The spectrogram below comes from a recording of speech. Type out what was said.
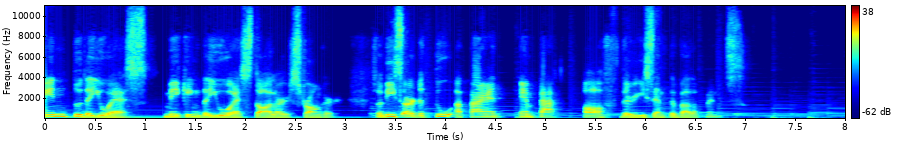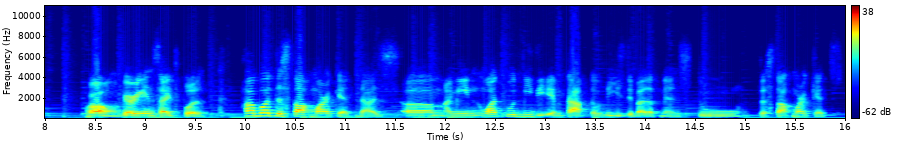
into the US, making the US dollar stronger. So these are the two apparent impact of the recent developments. Wow, very insightful. How about the stock market, Daz? Um, I mean, what would be the impact of these developments to the stock markets?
